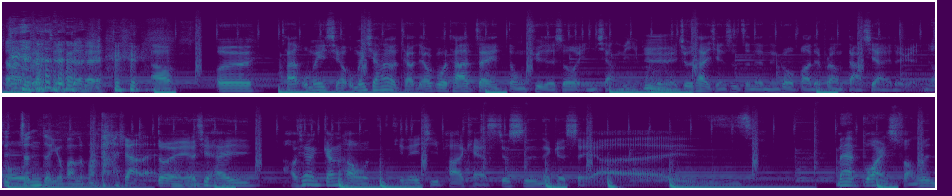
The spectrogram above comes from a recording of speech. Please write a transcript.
对，好，呃，他我们以前我们以前还有聊聊过他在东区的时候影响力嘛，对不对？就是他以前是真的能够把 The Brown 打下来的人，是真的有把 The Brown 打下来，对，而且还。好像刚好我听了一集 podcast，就是那个谁啊，Matt Barnes 访问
